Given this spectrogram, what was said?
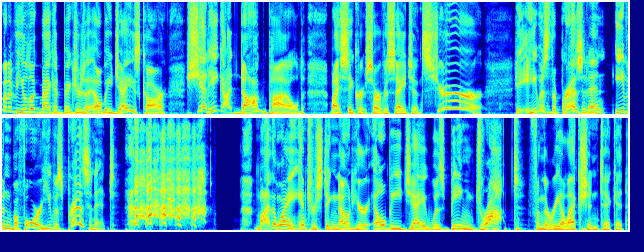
But if you look back at pictures of LBJ's car, shit, he got dogpiled by Secret Service agents. Sure. He, he was the president even before he was president. By the way, interesting note here LBJ was being dropped from the reelection ticket.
